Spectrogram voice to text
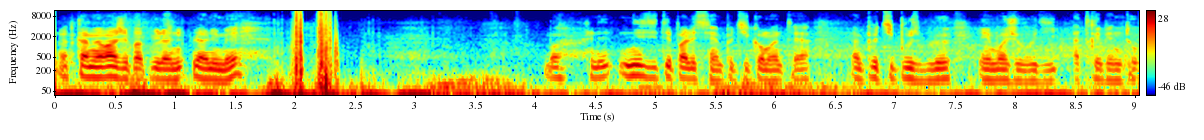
Notre caméra, j'ai pas pu l'allumer. Bon, n'hésitez pas à laisser un petit commentaire, un petit pouce bleu, et moi je vous dis à très bientôt.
